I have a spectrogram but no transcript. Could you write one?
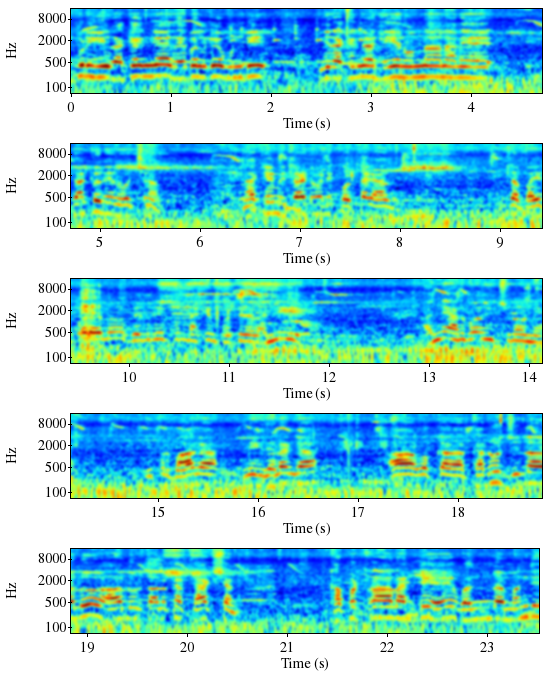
ఇప్పుడు ఈ రకంగా రెబల్గా ఉండి ఈ రకంగా నేనున్నాననే దాంట్లో నేను వచ్చినాను. నాకేం ఇట్లాంటివన్నీ కొత్త కాదు. ఇట్లా భయపడాలు బెదిరింపులు నాకేం కొత్త కాదు. అన్నీ అన్నీ అనుభవించిన ఇప్పుడు బాగా మీకు తెలంగా ఆ ఒక్క కర్నూలు జిల్లాలో ఆలూరు తాలూకా ఫ్యాక్షన్. కపట్రాలంటే వంద మంది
